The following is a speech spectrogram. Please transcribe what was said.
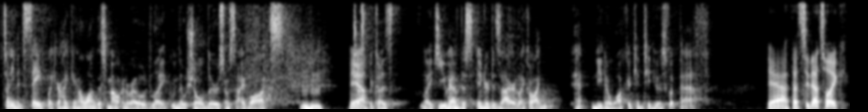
it's not even safe. Like you're hiking along this mountain road like with no shoulders, no sidewalks Yeah. just because like you have this inner desire like oh i need to walk a continuous footpath Yeah, that's see, that's like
